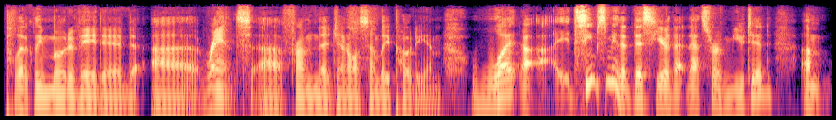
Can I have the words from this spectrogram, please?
politically motivated uh, rants uh, from the General Assembly podium. What uh, it seems to me that this year that that's sort of muted. Um,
